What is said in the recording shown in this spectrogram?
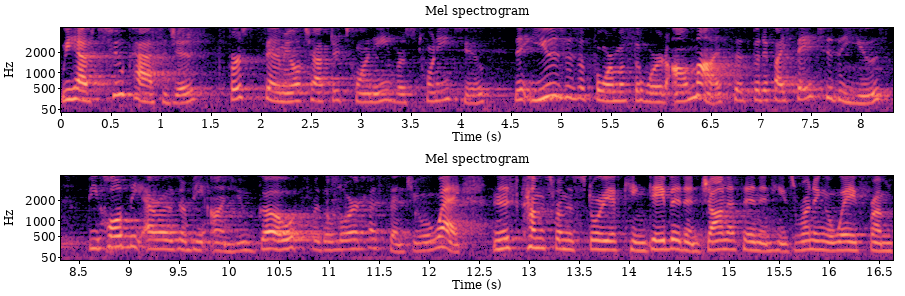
we have two passages 1 Samuel chapter 20, verse 22, that uses a form of the word alma. It says, But if I say to the youth, Behold, the arrows are beyond you. Go, for the Lord has sent you away. And this comes from the story of King David and Jonathan, and he's running away from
